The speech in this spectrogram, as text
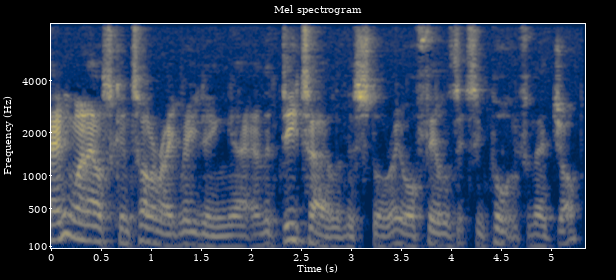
anyone else can tolerate reading uh, the detail of this story or feels it's important for their job,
